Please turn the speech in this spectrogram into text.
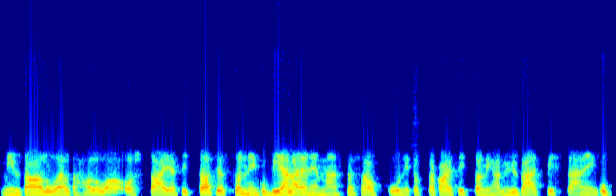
miltä alueelta haluaa ostaa. Ja sitten taas, jos on niin kuin vielä enemmän sitä saukkuu, niin totta kai sitten on ihan hyvä, että pistää, niin kuin,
